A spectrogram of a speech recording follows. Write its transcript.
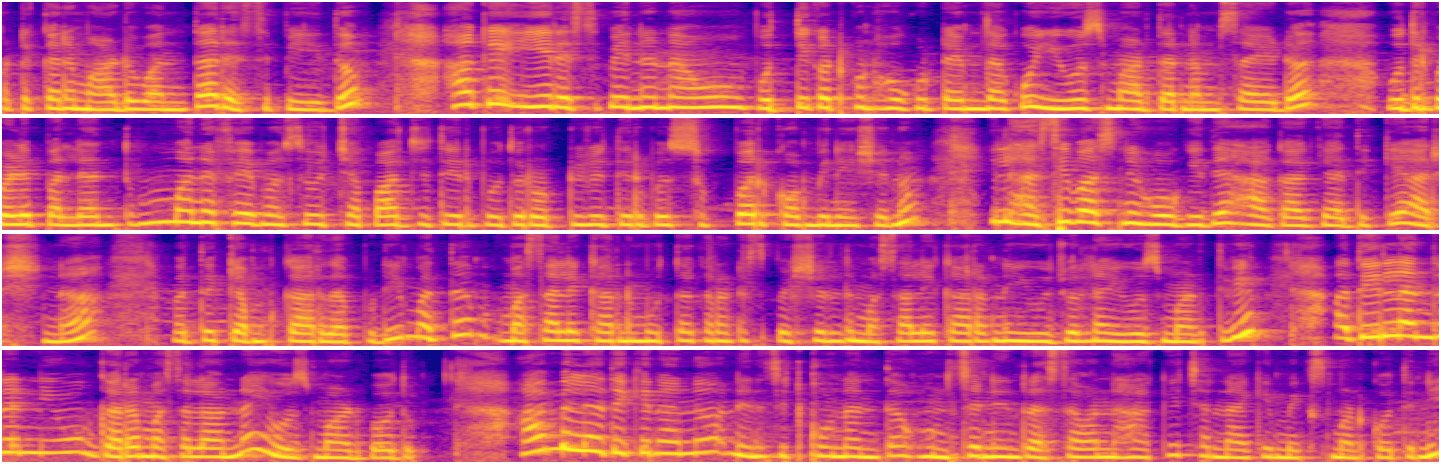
ಪಟಕನೆ ಮಾಡುವಂಥ ರೆಸಿಪಿ ಇದು. ಹಾಗೆ ಈ ರೆಸಿಪಿನ ನಾವು ಬುತ್ತಿ ಕಟ್ಕೊಂಡು ಹೋಗೋ ಟೈಮ್ದಾಗೂ ಯೂಸ್ ಮಾಡ್ತಾರೆ ನಮ್ಮ ಸೈಡ್. ಉದ್ರಬೇಳೆ ಪಲ್ಯ ತುಂಬಾ ಫೇಮಸ್ಸು ಚಪಾತಿ ಜೊತೆ ಇರ್ಬೋದು, ರೊಟ್ಟಿ ಜೊತೆ ಇರ್ಬೋದು ಸೂಪರ್ ಕಾಂಬಿನೇಷನು ಇಲ್ಲಿ ಹಸಿ ವಾಸನೆ ಹೋಗಿದೆ, ಹಾಗಾಗಿ ಅದಕ್ಕೆ ಅರಿಶಿನ ಮತ್ತು ಕೆಂಪು ಖಾರದ ಪುಡಿ, ಮತ್ತು ಮಸಾಲೆ ಖಾರ ಮುತ್ತ ಕರ್ನಾಟಕ ಸ್ಪೆಷಲ್ ಮಸಾಲೆ ಖಾರನ ಯೂಶ್ವಲ್ ನಾವು ಯೂಸ್ ಮಾಡ್ತೀವಿ. ಅದಿಲ್ಲಾಂದರೆ ನೀವು ಗರಂ ಮಸಾಲವನ್ನು ಯೂಸ್ ಮಾಡ್ಬೋದು. ಆಮೇಲೆ ಅದಕ್ಕೆ ನಾನು ನೆನೆಸಿಟ್ಕೊಂಡಂಥ ಹುಣಸೆಹಣ್ಣಿನ ರಸವನ್ನು ಹಾಕಿ ಚೆನ್ನಾಗಿ ಮಿಕ್ಸ್ ಮಾಡ್ಕೋತೀನಿ.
